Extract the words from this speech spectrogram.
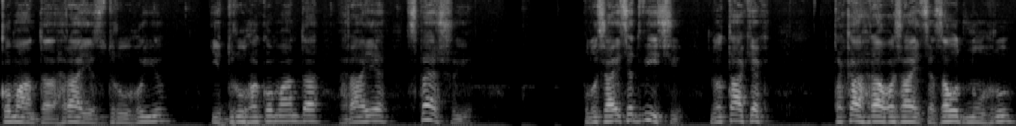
команда грає з другою, і друга команда грає з першою. Получається двічі. Ну так як така гра вважається за одну гру,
